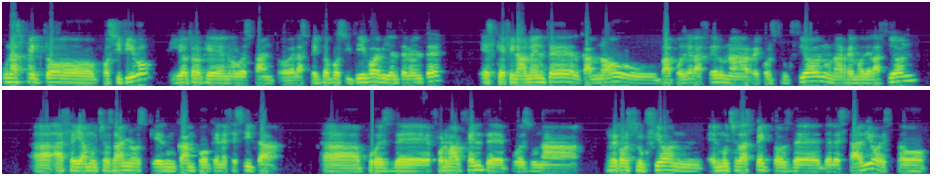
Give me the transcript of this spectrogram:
un aspecto positivo y otro que no lo es tanto. El aspecto positivo, evidentemente, es que finalmente el Camp Nou va a poder hacer una reconstrucción, una remodelación. Ah, hace ya muchos años que es un campo que necesita, ah, pues de forma urgente, pues una reconstrucción en muchos aspectos de- del estadio. Esto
